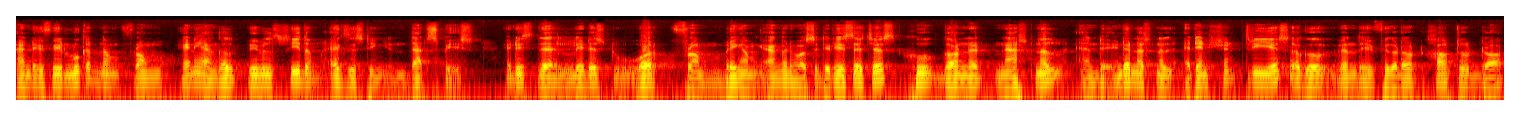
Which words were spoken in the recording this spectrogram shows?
and if we look at them from any angle, we will see them existing in that space. It is the latest work from Brigham Young University researchers who garnered national and international attention three years ago when they figured out how to draw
